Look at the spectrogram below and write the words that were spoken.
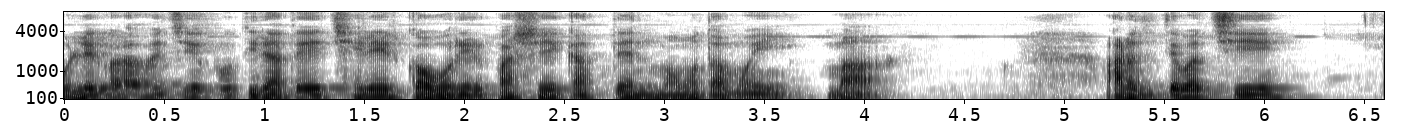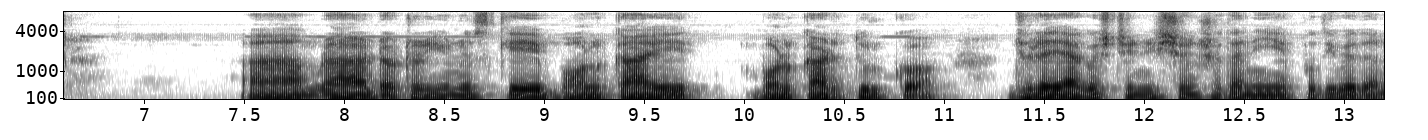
উল্লেখ করা হয়েছে প্রতি রাতে ছেলের কবরের পাশে কাঁদতেন মমতাময়ী মা। আরও দিতে পাচ্ছি আমরা ডক্টর ইউনুসকে বলকায় বলকার দুর্গ। জুলাই আগস্টে নৃশংসতা নিয়ে প্রতিবেদন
